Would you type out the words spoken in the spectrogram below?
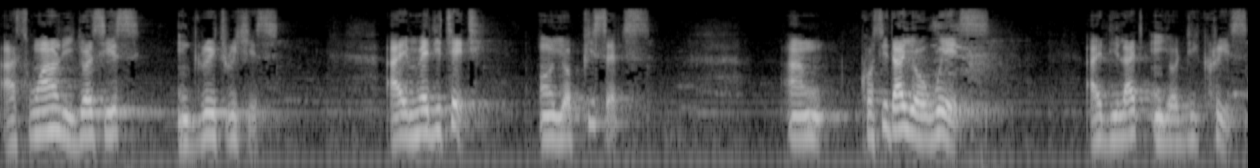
as one rejoices in great riches. I meditate on your precepts and consider your ways. I delight in your decrees.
